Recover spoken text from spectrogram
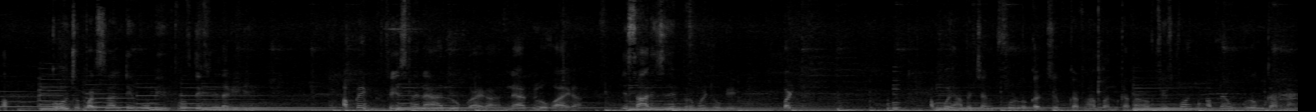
आपको जो पर्सनालिटी वो भी इम्प्रूव दिखने लगेगी। आपका एक फेस में नया लुक आएगा, नया ग्लो आएगा। ये सारी चीज़ें इंप्रूवमेंट होगी। बट आपको यहाँ पे जंक फ़ूड को कंज्यूम करना, बंद करना है। फिफ्थ पॉइंट अपने आप ग्रूम करना है।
